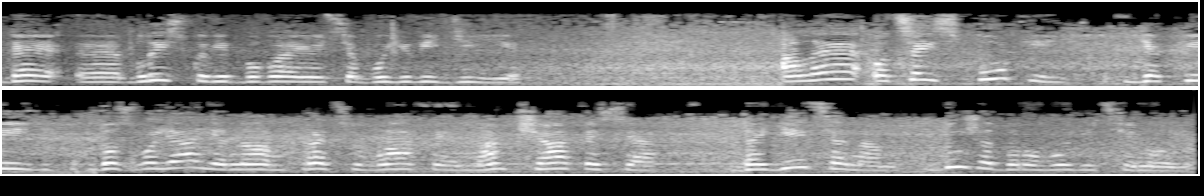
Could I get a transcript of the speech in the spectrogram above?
де е, близько відбуваються бойові дії. Але оцей спокій, який дозволяє нам працювати, навчатися, дається нам дуже дорогою ціною.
